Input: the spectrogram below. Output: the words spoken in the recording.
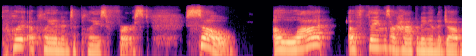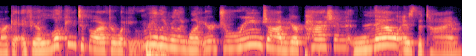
put a plan into place first. So, a lot of things are happening in the job market. If you're looking to go after what you really, really want, your dream job, your passion, now is the time.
